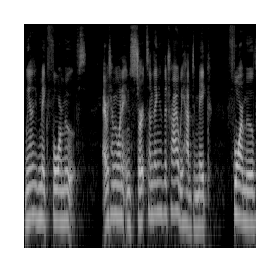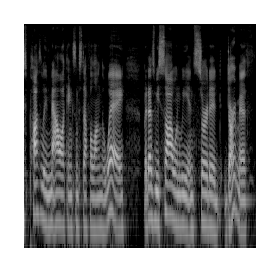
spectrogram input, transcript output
we only had to make four moves. Every time we want to insert something into the trie, we have to make four moves, possibly mallocing some stuff along the way. But as we saw when we inserted Dartmouth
